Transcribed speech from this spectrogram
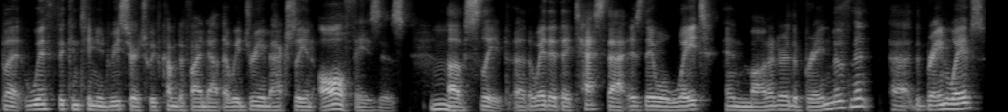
but with the continued research, we've come to find out that we dream actually in all phases mm. of sleep. Uh, the way that they test that is they will wait and monitor the brain movement, uh, the brain waves,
